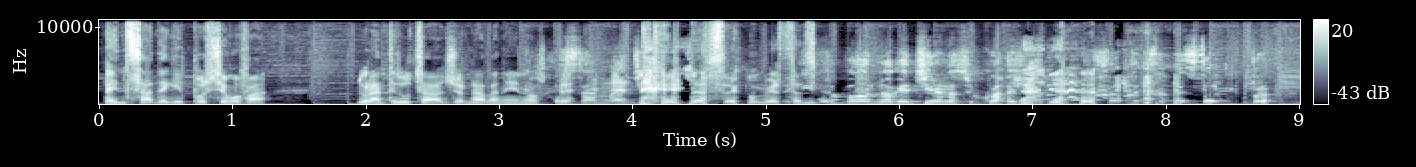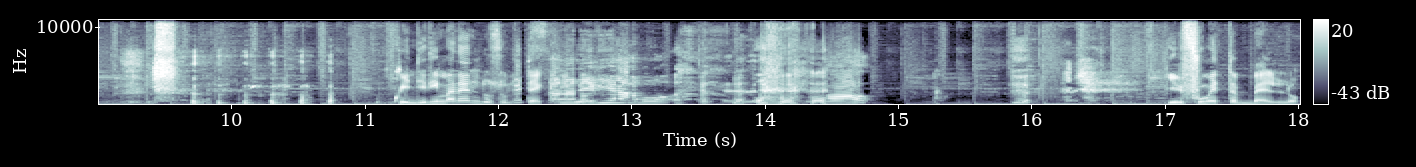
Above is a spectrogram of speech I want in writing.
Pensate che possiamo fare durante tutta la giornata nelle nostre, nelle nostre Hai visto conversazioni. porno che girano su qua? Quindi rimanendo sul Questa la tecnico, leviamo? no, il fumetto è bello,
